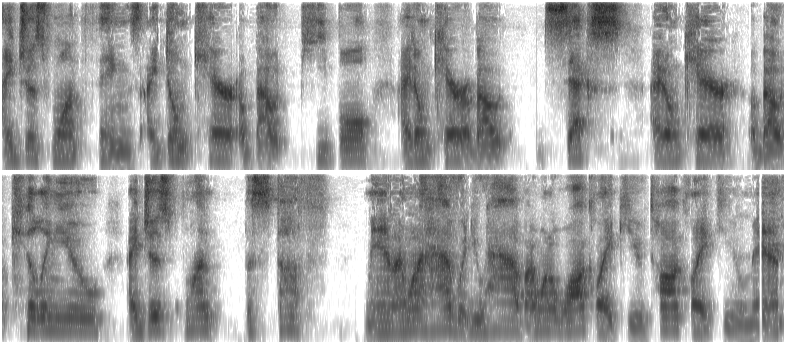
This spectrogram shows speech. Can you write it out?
I just want things. I don't care about people. I don't care about sex. I don't care about killing you. I just want the stuff. Man, I want to have what you have. I want to walk like you, talk like you, man.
